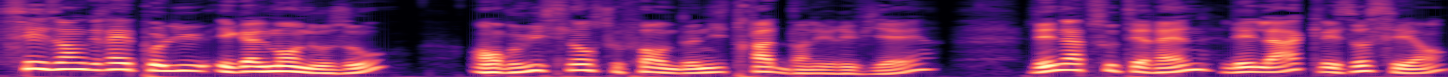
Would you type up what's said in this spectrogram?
Ces engrais polluent également nos eaux, en ruisselant sous forme de nitrates dans les rivières, les nappes souterraines, les lacs, les océans.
